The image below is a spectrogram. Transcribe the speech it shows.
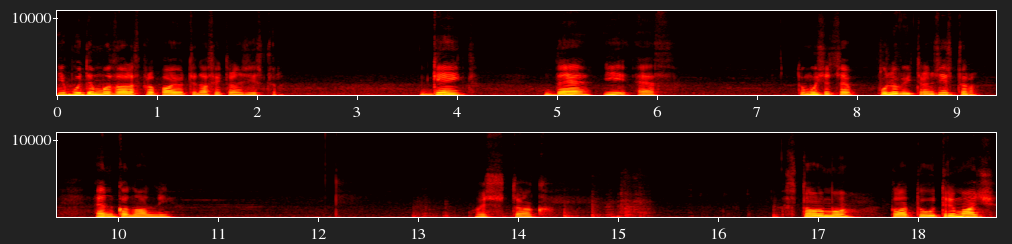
і будемо зараз пропаювати наш транзистор. Gate D і S. Тому що це пульовий транзистор N-канальний. Ось так. Ставимо плату у тримач.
